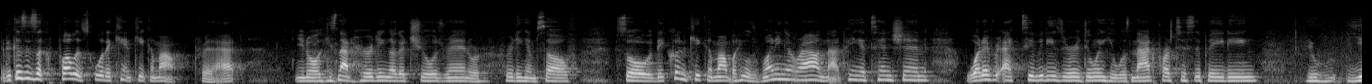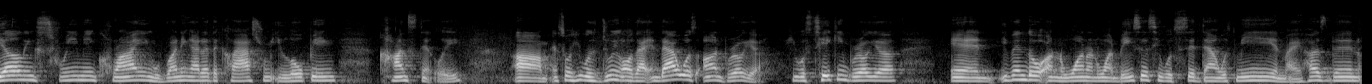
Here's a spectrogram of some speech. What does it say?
And because it's a public school, they can't kick him out for that. You know, he's not hurting other children or hurting himself. So they couldn't kick him out, but he was running around, not paying attention. Whatever activities they were doing, he was not participating yelling, screaming, crying, running out of the classroom, eloping constantly. Um, and so he was doing all that, and that was on Brillia. He was taking Brillia, and even though on a one on one basis, he would sit down with me and my husband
